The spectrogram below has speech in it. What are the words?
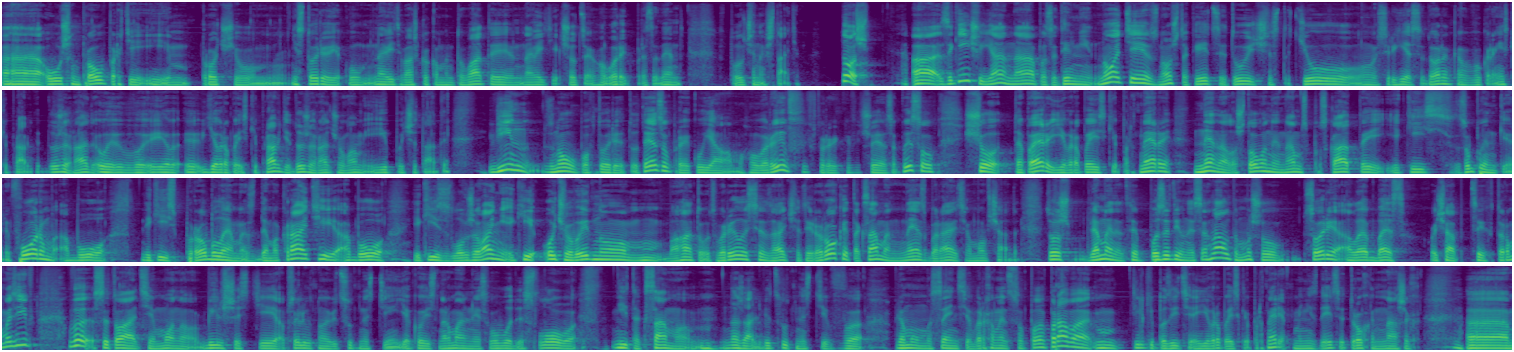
е, Ocean Property і прочу історію, яку навіть важко коментувати, навіть якщо це говорить президент Сполучених Штатів. Тож. А закінчу я на позитивній ноті, знову ж таки цитуючи статтю Сергія Сидоренка в Українській правді. Дуже рад ой, в Європейській правді, дуже раджу вам її почитати. Він знову повторює ту тезу, про яку я вам говорив, про що я записував, що тепер європейські партнери не налаштовані нам спускати якісь зупинки реформ або якісь проблеми з демократією, або якісь зловживання, які очевидно багато утворилися за 4 роки. Так само не збираються мовчати. Тож для мене це позитивний сигнал, тому що сорі, але без хоча б цих тормозів в ситуації монобільшості, абсолютної відсутності якоїсь нормальної свободи слова, і так само, на жаль, відсутності в прямому сенсі верховенства права, тільки позиція європейських партнерів, мені здається, трохи наших е,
